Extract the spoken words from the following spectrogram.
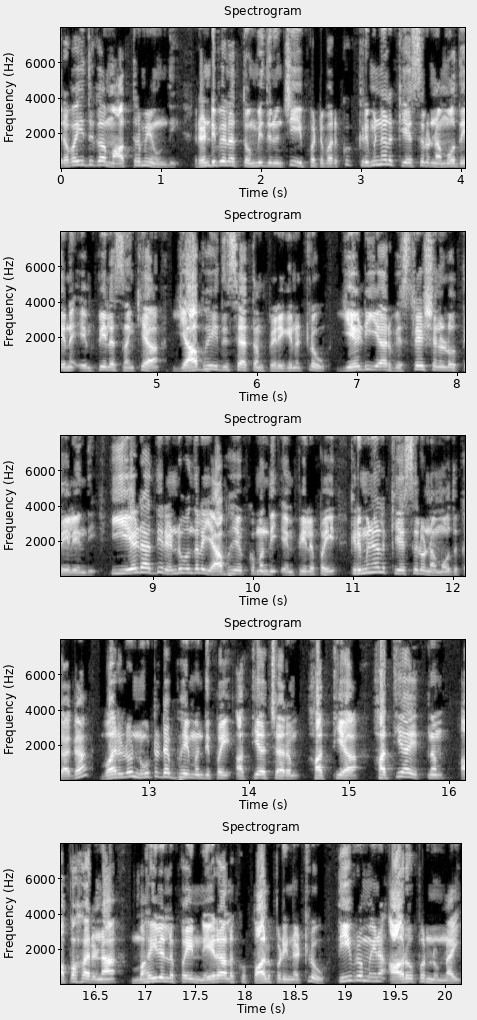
ఇరవై ఐదుగా మాత్రమే ఉంది. రెండు వేల తొమ్మిది నుంచి ఇప్పటి వరకు క్రిమినల్ కేసులు నమోదైన ఎంపీల సంఖ్య యాభై ఐదు శాతం పెరిగినట్లు ఏడీఆర్ విశ్లేషణలో తేలింది. ఈ ఏడాది రెండు వందల యాభై ఒక్క మంది ఎంపీలపై క్రిమినల్ కేసులు నమోదు కాగా వారిలో నూట డెబ్బై మందిపై అత్యాచారం హత్య హత్యాయత్నం అపహరణ మహిళలపై నేరాలకు పాల్పడినట్లు తీవ్రమైన ఆరోపణలున్నాయి.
